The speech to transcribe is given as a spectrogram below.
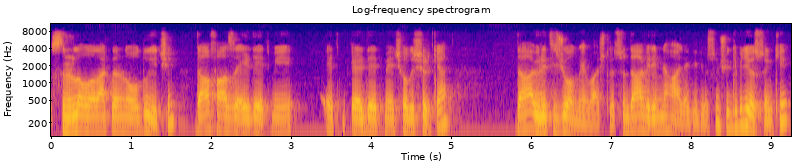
sınırlı olanakların olduğu için daha fazla elde etmeyi et, elde etmeye çalışırken daha üretici olmaya başlıyorsun. Daha verimli hale geliyorsun. Çünkü biliyorsun ki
